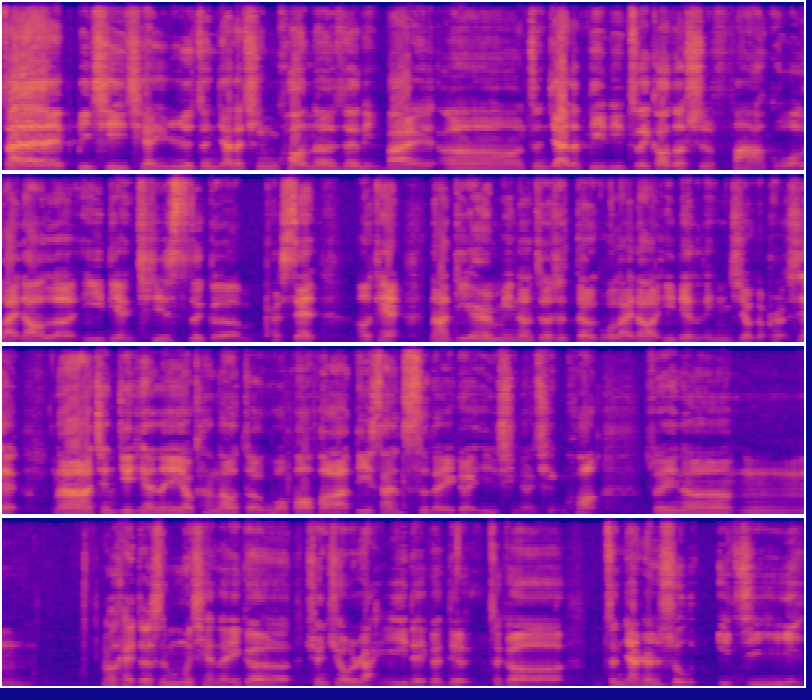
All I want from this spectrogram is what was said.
在比起前一日增加的情况呢，这礼拜呃增加的比例最高的是法国，来到了一点七四个 percent。OK，那第二名呢则是德国，来到了一点零九个 percent。那前几天呢也有看到德国爆发了第三次的一个疫情的情况，所以呢，嗯。OK，这是目前的一个全球染疫的一个这个增加人数，以及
